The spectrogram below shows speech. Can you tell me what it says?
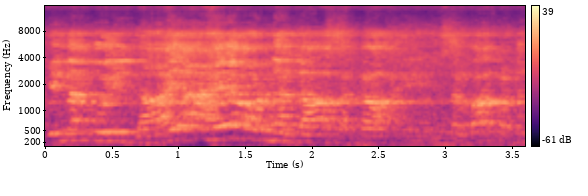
कि न कोई लाया है और न ला सका है। सलमान पढ़ते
